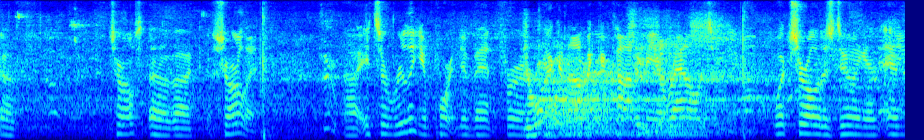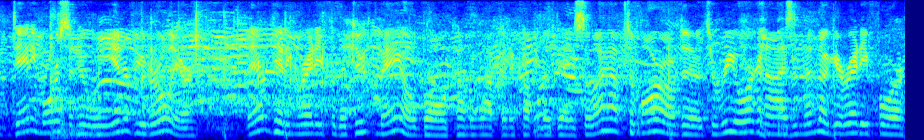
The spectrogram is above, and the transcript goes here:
of Charles of uh, Charlotte. Uh, it's a really important event for the economic economy around what Charlotte is doing. And, and Danny Morrison, who we interviewed earlier, they're getting ready for the Duke Mayo Bowl coming up in a couple of days. So I have tomorrow to, to reorganize, and then they'll get ready for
